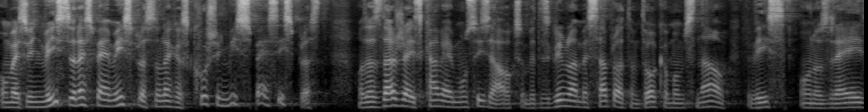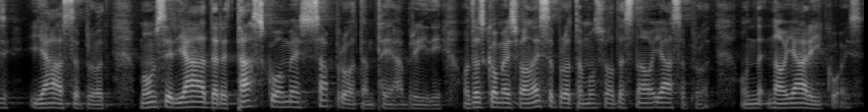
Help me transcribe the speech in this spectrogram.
un mēs viņu visu nespējam izprast. Liekas, kurš viņu visu spēs izprast? Un tas dažreiz kavē mūsu izaugsmu, bet es gribu, lai mēs saprotam to, ka mums nav viss un uzreiz jāsaprot. Mums ir jādara tas, ko mēs saprotam tajā brīdī. Un tas, ko mēs vēl nesaprotam, mums vēl tas nav jāsaprot un nav jārīkojas.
